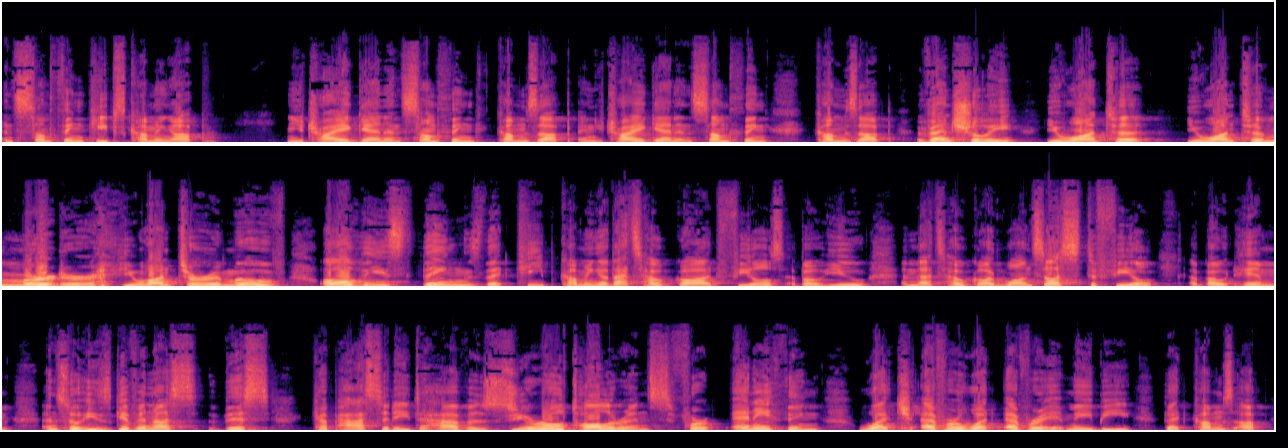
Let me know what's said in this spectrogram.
and something keeps coming up and you try again and something comes up and you try again and something comes up. Eventually you want to you want to murder you want to remove all these things that keep coming up. That's how god feels about you and that's how god wants us to feel about him. And so he's given us this capacity to have a zero tolerance for anything whichever whatever it may be that comes up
